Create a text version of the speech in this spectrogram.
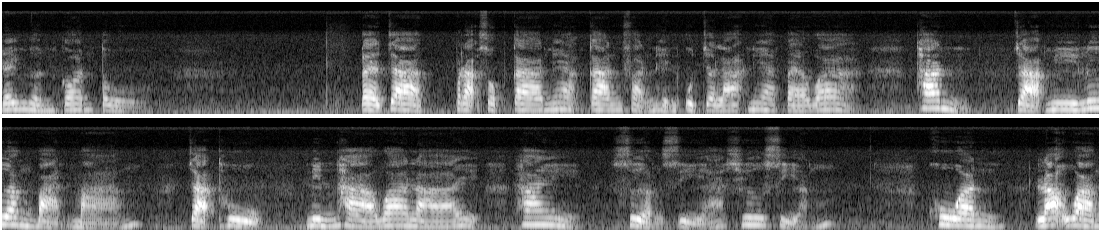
ได้เงินก้อนโต แต่จากประสบการณ์เนี่ยการฝันเห็นอุจจาระเนี่ยแปลว่า ท่านจะมีเรื่องบาดหมาง จะถูกนินทาว่าร้าย ให้เสื่อมเสียชื่อเสียง ควรระวัง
